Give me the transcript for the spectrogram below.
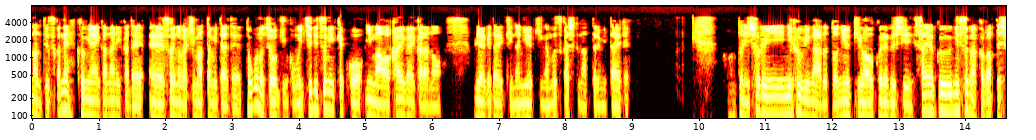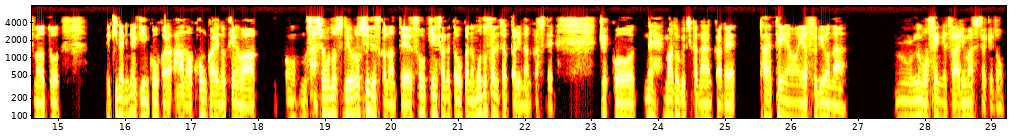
なんていうんですかね、組合か何かで、えー、そういうのが決まったみたいで、どこの地方銀行も一律に結構今は海外からの売上代金の入金が難しくなってるみたいで、本当に書類に不備があると入金は遅れるし、最悪にすがかかってしまうと、いきなりね、銀行から、あの、今回の件は、差し戻しでよろしいですかなんて、送金されたお金戻されちゃったりなんかして、結構ね、窓口かなんかで、てんやわんやするようなのも先月ありましたけど、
